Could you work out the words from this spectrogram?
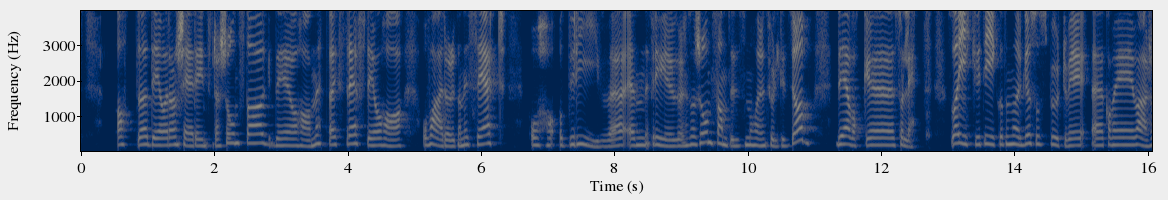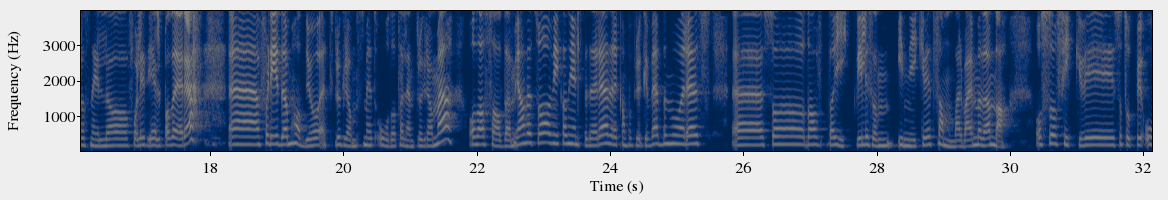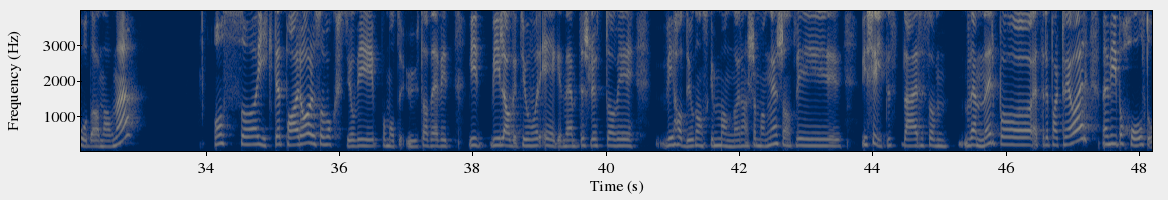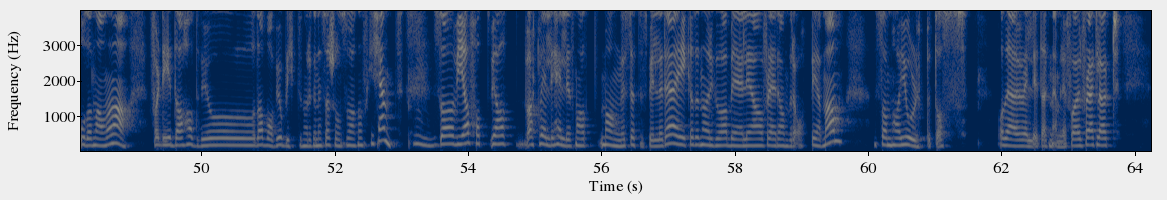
at det å arrangere inspirasjonsdag, det å ha nettverkstreff, det å, ha, å være organisert og, ha, å drive en frivillig organisasjon samtidig som du har en fulltidsjobb, det var ikke så lett. Så da gikk vi til IKT Norge og så spurte vi eh, kan vi være så snill å få litt hjelp av dere. Eh, fordi de hadde jo et program som het Oda talentprogrammet. Og da sa de ja, vet du hva, vi kan hjelpe dere, dere kan få bruke weben vår. Eh, så da, da vi liksom, inngikk vi et samarbeid med dem, da. Og så, vi, så tok vi Oda-navnet. Og så gikk det et par år, så vokste jo vi på en måte ut av det. Vi, vi, vi laget jo vår egen web til slutt, og vi, vi, hadde jo ganske mange arrangementer. sånn at vi, skiltes der som venner på, etter et par-tre år. Men vi beholdt Oda-navnet, da. Fordi da, jo, da, var vi jo blitt en organisasjon som var ganske kjent. Mm. Så vi har, fått, vi har, vært veldig heldige som har hatt mange støttespillere. Til Norge og Abelia og flere andre opp igjennom som har hjulpet oss. Og det er vi veldig takknemlige for. For det er klart,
